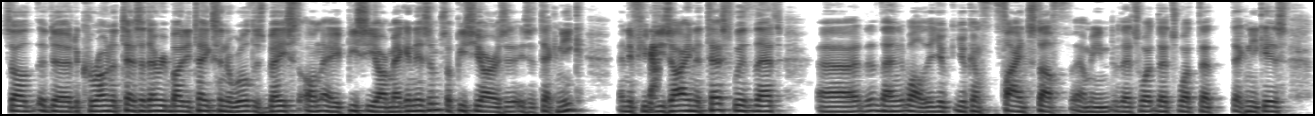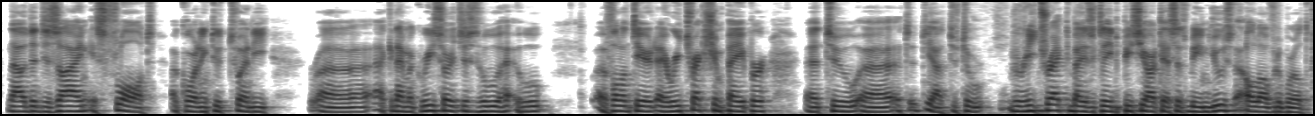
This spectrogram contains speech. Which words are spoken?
So, the, the, the corona test that everybody takes in the world is based on a PCR mechanism. So, PCR is a, is a technique, and if you yeah. design a test with that, uh, then well you you can find stuff. I mean that's what that's what that technique is. Now the design is flawed according to 20 uh, academic researchers who who volunteered a retraction paper uh, to, uh, to, yeah to, to, retract basically the PCR test that's being used all over the world.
